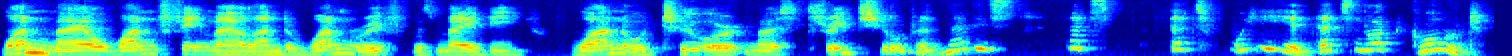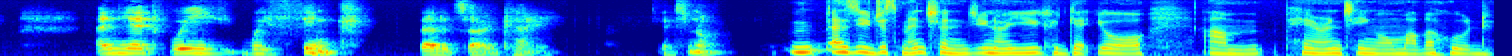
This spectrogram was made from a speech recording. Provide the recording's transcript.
One male, one female under one roof with maybe one or two or at most three children. That is that's that's weird. That's not good. And yet we we think that it's okay. It's not. as you just mentioned, you know, you could get your um, parenting or motherhood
